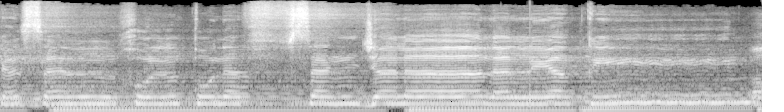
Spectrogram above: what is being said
كسى الخلق نفسا جلال اليقين.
